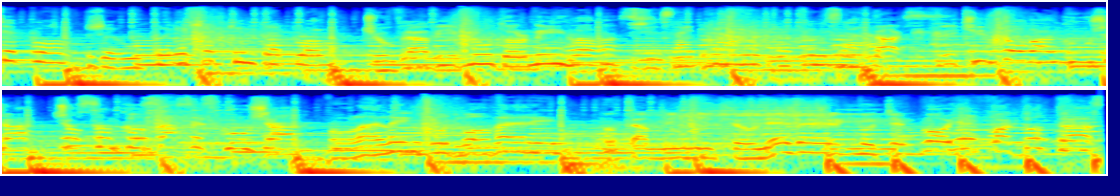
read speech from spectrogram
Teplo, že úplne všetkým preplo. Čo vraví vnútorný hlas? Že zajtra je to tu zás. Tak kričím do vankúša, čo slnko zase skúša. Volaj linku dôvery, no tam mi nikto neverí. To teplo je fakt dotraz,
